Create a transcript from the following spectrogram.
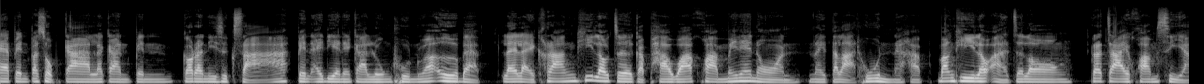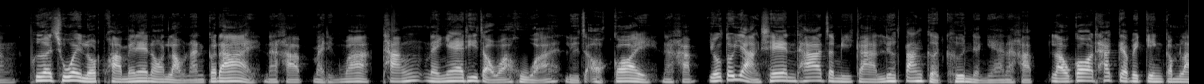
ร์เป็นประสบการณ์ละการเป็นกรณีศึกษา เป็นไอเดียในการลงทุนว่าเออแบบหลาย ๆ ครั้งที่เราเจอกับภาวะความไม่แน่นอนในตลาดหุ้นนะครับ บางทีเราอาจจะลองกระจายความเสี่ยง เพื่อช่วยลดความไม่แน่นอนเหล่านั้นก็ได้นะครับ หมายถึงว่าทั้งในแง่ที่จะว่าหัวหรือจะออกก้อยนะครับ ยกตัวอย่างเช่น ถ้าจะมีการเลือกตั้งเกิดขึ้นอย่างเงี้ยนะครับ เราก็ถ้าจะไปเก็งกำไร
